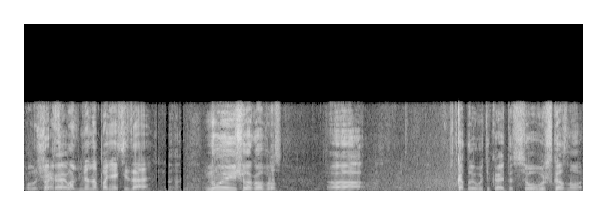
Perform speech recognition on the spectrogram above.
Получается Такая вот. подмена понятий, да. Ну и еще такой вопрос, а, который вытекает из всего вышесказанного.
